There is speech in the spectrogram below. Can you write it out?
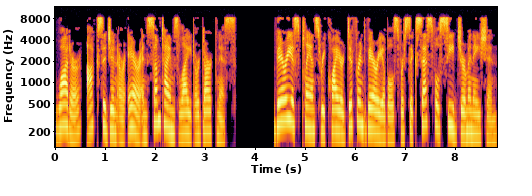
water, oxygen or air and sometimes light or darkness. Various plants require different variables for successful seed germination.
